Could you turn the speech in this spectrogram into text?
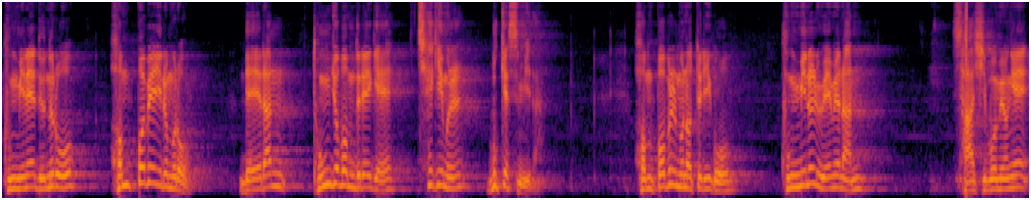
국민의 눈으로 헌법의 이름으로 내란 동조범들에게 책임을 묻겠습니다. 헌법을 무너뜨리고 국민을 외면한 45명의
